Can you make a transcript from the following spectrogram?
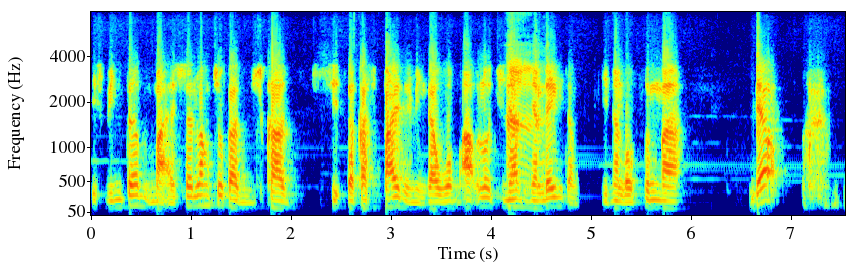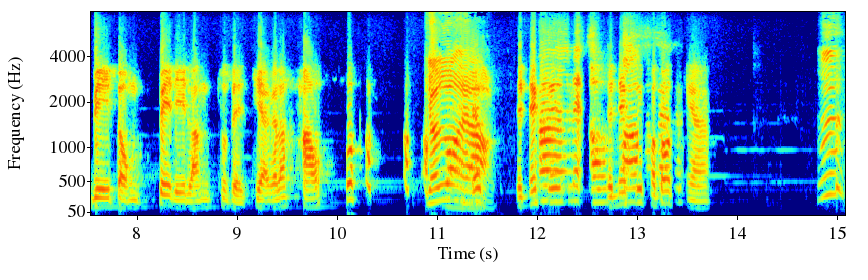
is winter 嘛，系啷做个个个 spy 嚟咪个 warm up 咯，今日今日冷就今日落风嘛，了。被动被你人做嚟食噶啦，好。有耐啊！The next the next 好多钱。嗯。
